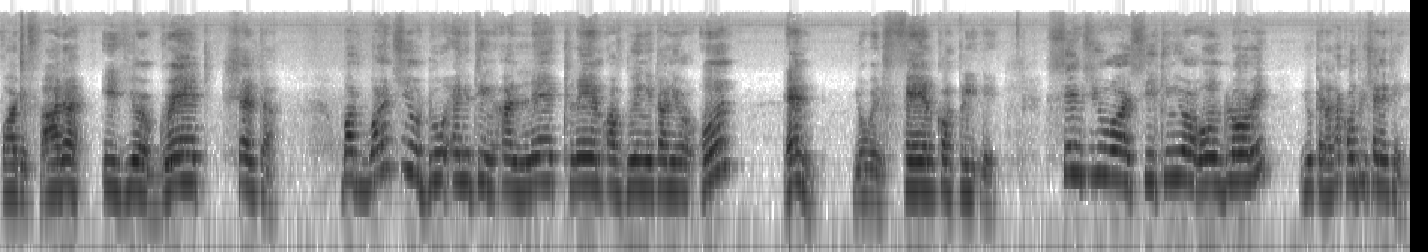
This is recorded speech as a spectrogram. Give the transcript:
for the Father is your great shelter. But once you do anything and lay claim of doing it on your own, then you will fail completely. Since you are seeking your own glory, you cannot accomplish anything.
